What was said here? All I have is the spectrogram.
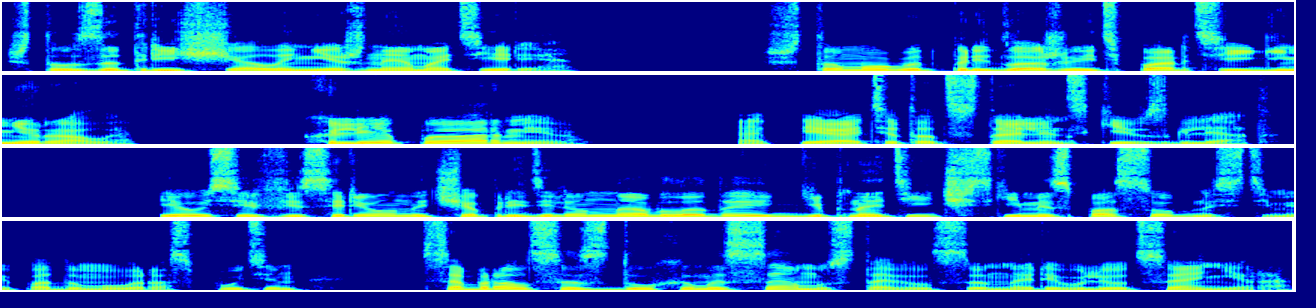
что затрещала нежная материя. Что могут предложить партии генералы? Хлеб и армию? Опять этот сталинский взгляд. Иосиф Виссарионович определенно обладает гипнотическими способностями, подумал Распутин, собрался с духом и сам уставился на революционера.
